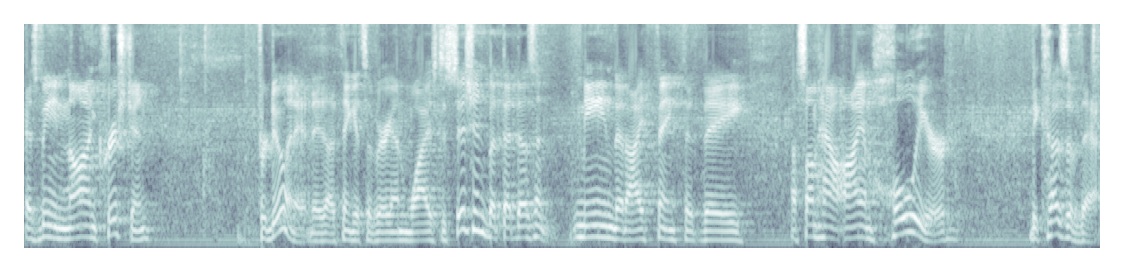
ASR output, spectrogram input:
as being non Christian for doing it. I think it's a very unwise decision, but that doesn't mean that I think that they uh, somehow I am holier because of that.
